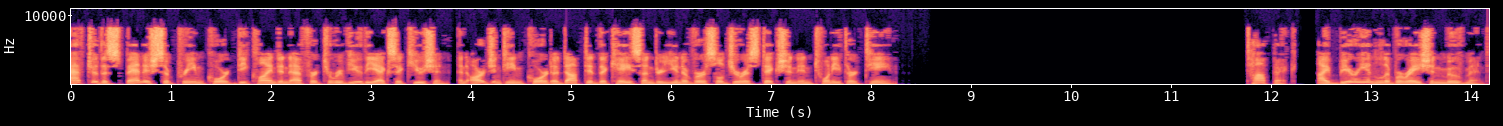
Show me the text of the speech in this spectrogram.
After the Spanish Supreme Court declined an effort to review the execution, an Argentine court adopted the case under universal jurisdiction in 2013. Iberian liberation movement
